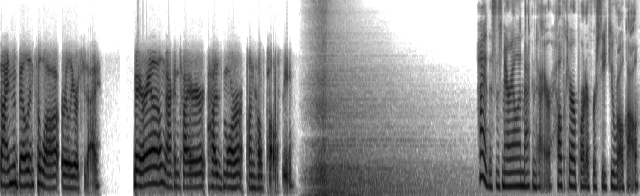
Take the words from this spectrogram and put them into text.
signed the bill into law earlier today. Mary Ellen McIntire has more on health policy. Hi, this is Mary Ellen McIntire, healthcare reporter for CQ Roll Call.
